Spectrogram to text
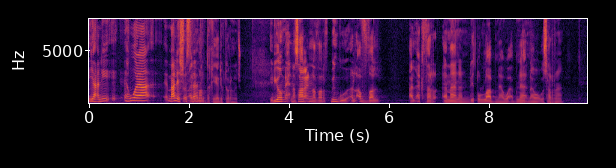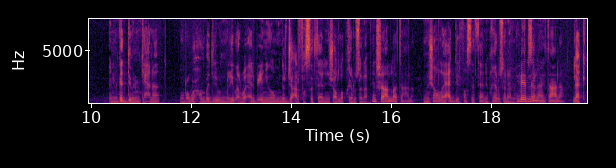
يعني هو معلش أستاذ. منطقي يا دكتور نجم اليوم إحنا صار عندنا ظرف بنقول الأفضل الأكثر امانا لطلابنا وأبنائنا وأسرنا نقدم الامتحانات ونروحهم بدري ونغيب 40 يوم ونرجع على الفصل الثاني إن شاء الله بخير وسلامة. إن شاء الله تعالى. وإن شاء الله يعدي الفصل الثاني بخير وسلامة. بإذن الله تعالى. لكن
